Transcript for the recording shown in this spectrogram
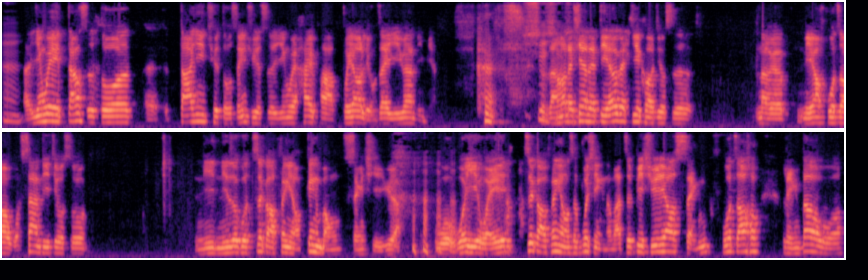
嗯，呃，因为当时说，呃，答应去读神学是因为害怕不要留在医院里面，是，然后呢，现在第二个借口就是，那个你要呼召我，上帝就说，你你如果自告奋勇，更蒙神喜悦，我我以为自告奋勇是不行的嘛，这必须要神呼召领到我。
